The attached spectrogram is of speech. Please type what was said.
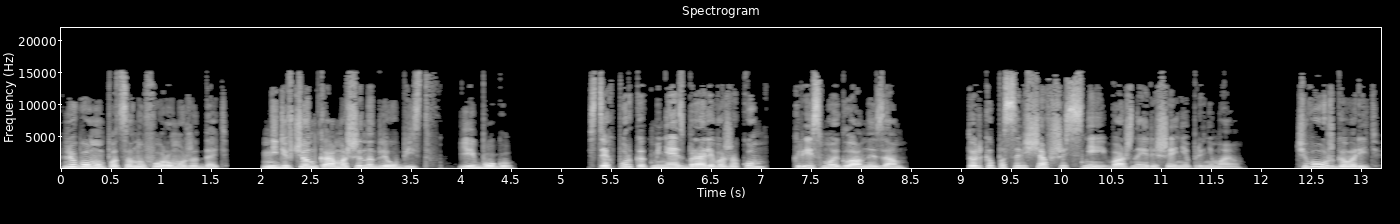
Любому пацану фору может дать. Не девчонка, а машина для убийств. Ей-богу. С тех пор, как меня избрали вожаком, Крис мой главный зам. Только посовещавшись с ней, важные решения принимаю. Чего уж говорить,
